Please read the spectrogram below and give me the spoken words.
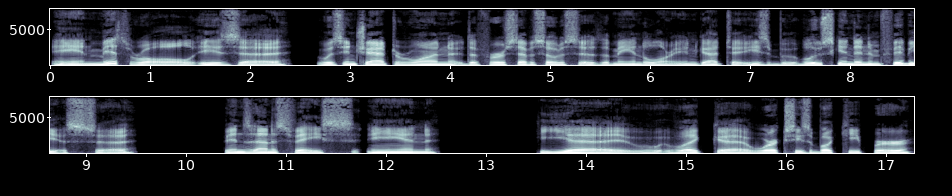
And Mythrol is uh, was in chapter one, the first episode of The Mandalorian. Got to, he's blue skinned and amphibious, uh, fins on his face, and he uh, like uh, works. He's a bookkeeper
